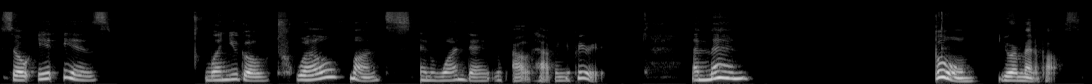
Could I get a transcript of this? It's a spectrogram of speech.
So it is when you go 12 months and one day without having your period. And then, boom, you're menopause.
